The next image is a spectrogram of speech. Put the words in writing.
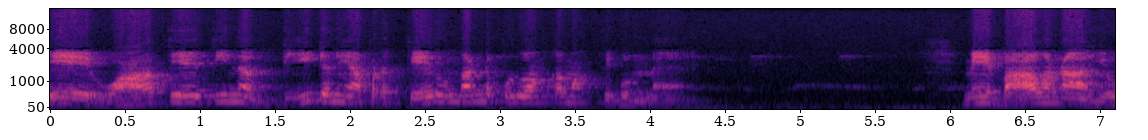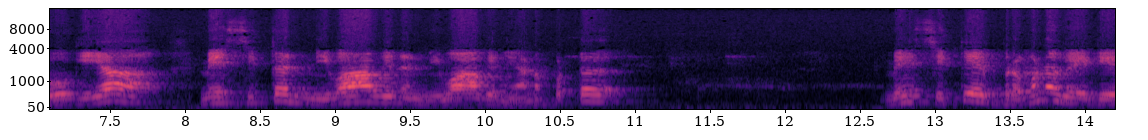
ඒ වාතයේ තියෙන පීඩනය අපට තේරුම් ගන්න පුළුවන් කමක් තිබුණේ මේ භාවනා යෝගියා මේ සිත නිවාගෙන නිවාගෙන යනකොට මේ සිතේ භ්‍රමණ වේගය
